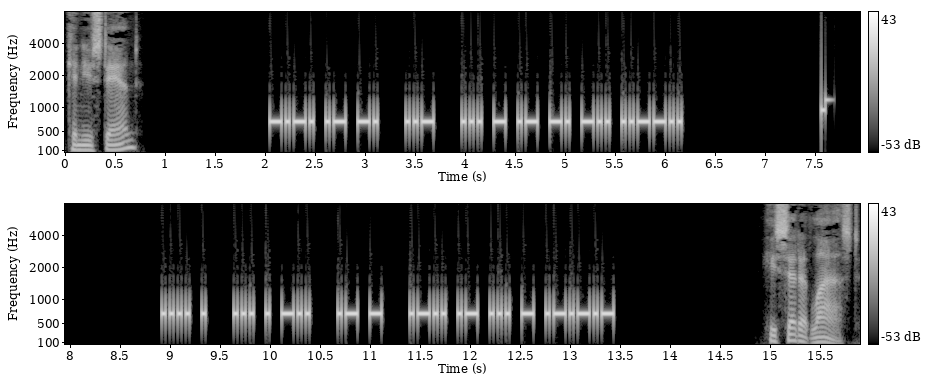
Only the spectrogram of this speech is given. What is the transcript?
Can you stand? He said at last.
